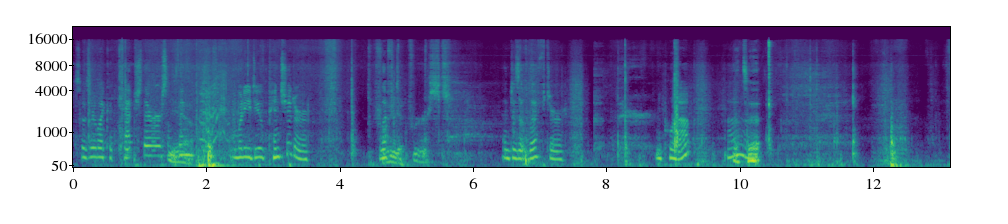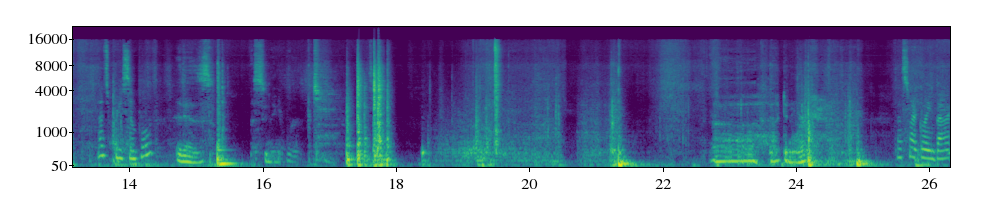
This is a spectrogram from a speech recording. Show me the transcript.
So is there like a catch there or something? Yeah. And what do you do? Pinch it or Find Lift. it first. and does it lift or you pull it up? That's Ah, it. That's pretty simple. It is. Assuming it worked. Uh, that didn't work. That's not going back.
